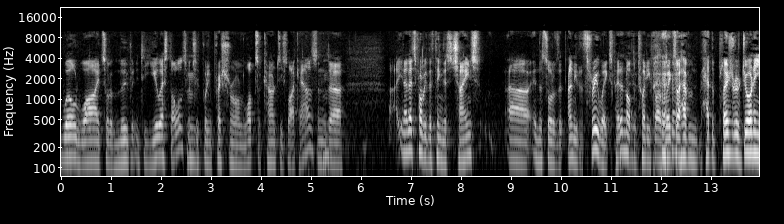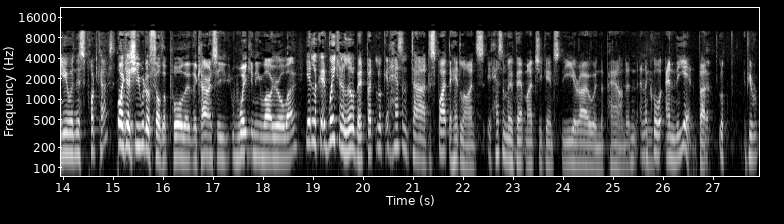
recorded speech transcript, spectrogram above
worldwide sort of movement into US dollars, which Mm. is putting pressure on lots of currencies like ours, and uh, uh, you know that's probably the thing that's changed uh, in the sort of the, only the three weeks, Peter, not the twenty five weeks. I haven't had the pleasure of joining you in this podcast. Well, I guess you would have felt it, Paul, the, the currency weakening while you're away. Yeah, look, it weakened a little bit, but look, it hasn't, uh, despite the headlines, it hasn't moved that much against the euro and the pound and and, of course, and the yen. But look, if you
